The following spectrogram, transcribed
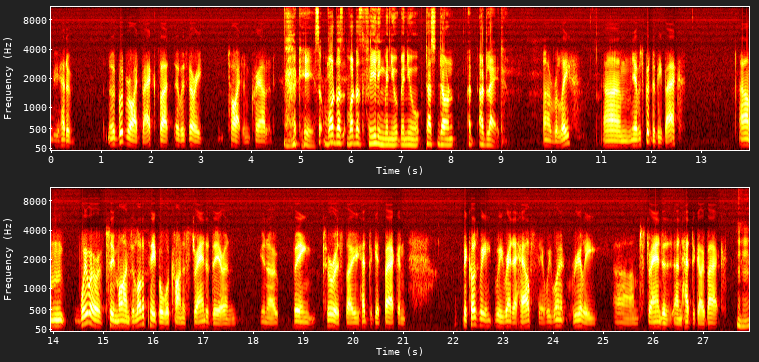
we had a, a good ride back, but it was very tight and crowded. Okay, so what was what was the feeling when you when you touched down at Adelaide? uh, relief. Um, yeah, it was good to be back. Um, we were of two minds. A lot of people were kind of stranded there, and you know, being tourists, they had to get back. And because we we rent a house there, we weren't really um, stranded and had to go back. hmm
